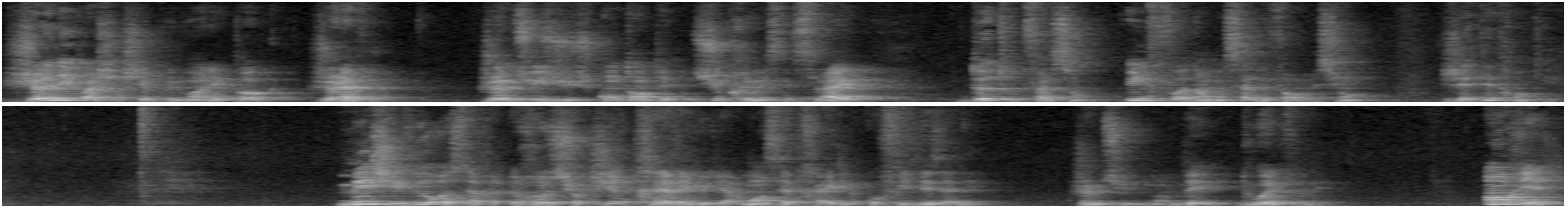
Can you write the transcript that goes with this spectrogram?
Je n'ai pas cherché plus loin à l'époque, je l'avais. Je me suis juste contenté de supprimer ces slides. De toute façon, une fois dans ma salle de formation, j'étais tranquille. Mais j'ai vu ressurgir très régulièrement cette règle au fil des années. Je me suis demandé d'où elle venait. En réalité,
